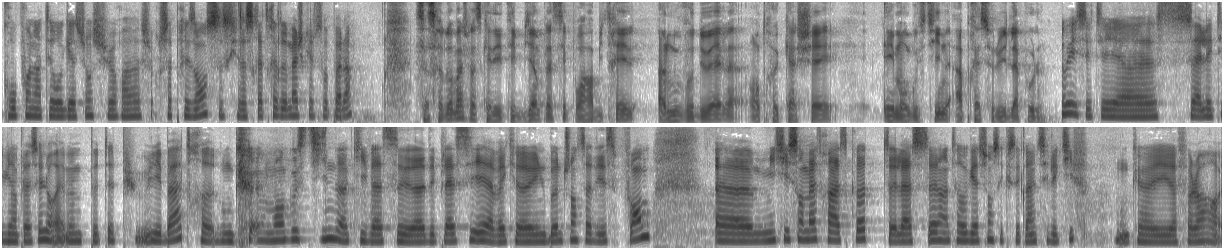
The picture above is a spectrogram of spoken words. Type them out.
gros point d'interrogation sur, euh, sur sa présence, parce que ça serait très dommage qu'elle soit pas là. Ça serait dommage parce qu'elle était bien placée pour arbitrer un nouveau duel entre Cachet et Mangoustine après celui de la poule. Oui, c'était, euh, ça elle était bien placée, elle aurait même peut-être pu les battre. Donc euh, Mangoustine qui va se euh, déplacer avec euh, une bonne chance à défendre. Euh, 1600 mètres à Ascot, la seule interrogation c'est que c'est quand même sélectif. Donc il va falloir,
